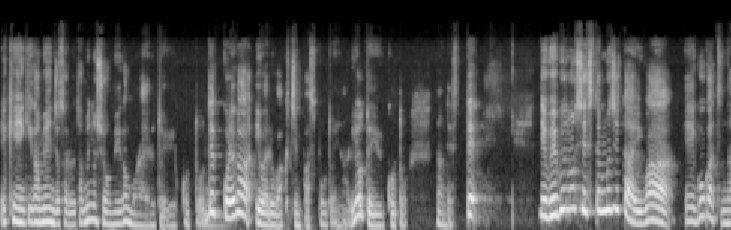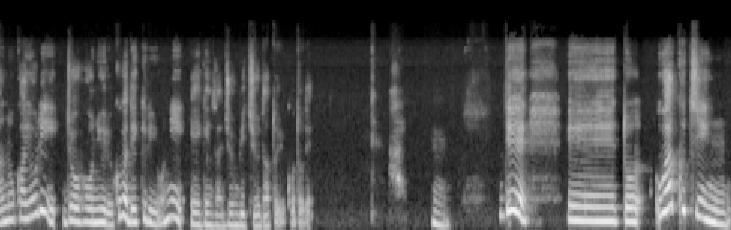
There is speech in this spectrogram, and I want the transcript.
え検疫が免除されるための証明がもらえるということで、うんこれがいわゆるワクチンパスポートになるよということなんですって。で、ウェブのシステム自体は、えー5月7日より情報入力ができるように、えー現在準備中だということで。はい。うん、で、えっと、ワクチン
